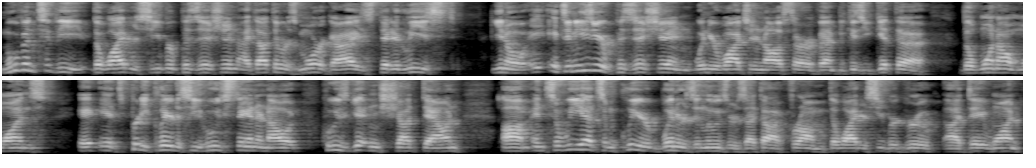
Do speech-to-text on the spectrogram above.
Moving to the the wide receiver position, I thought there was more guys that at least you know, it's an easier position when you're watching an All Star event because you get the the one on ones. It's pretty clear to see who's standing out, who's getting shut down. Um, and so we had some clear winners and losers, I thought, from the wide receiver group uh, day one.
